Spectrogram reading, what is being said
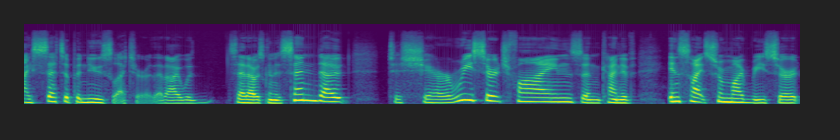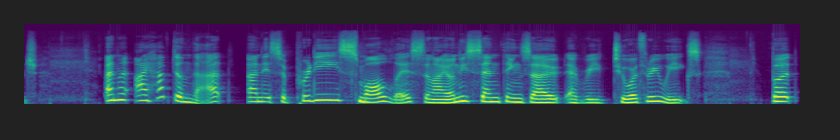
I set up a newsletter that I would said I was going to send out to share research finds and kind of insights from my research. And I have done that, and it's a pretty small list, and I only send things out every two or three weeks. But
